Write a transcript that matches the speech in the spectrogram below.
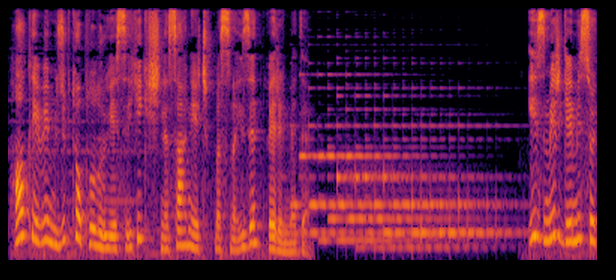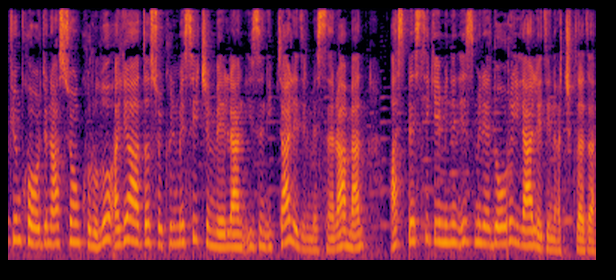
Halk Evi Müzik Topluluğu üyesi iki kişinin sahneye çıkmasına izin verilmedi. İzmir Gemi Söküm Koordinasyon Kurulu Ali Ağa'da sökülmesi için verilen izin iptal edilmesine rağmen asbestli geminin İzmir'e doğru ilerlediğini açıkladı.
